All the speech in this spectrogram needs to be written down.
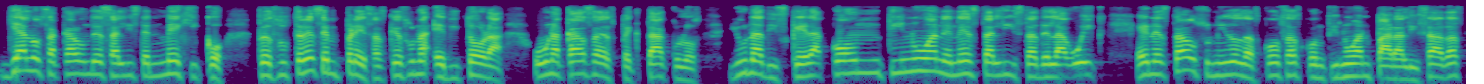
ya lo sacaron de esa lista en México, pero sus tres empresas, que es una editora, una casa de espectáculos y una disquera, continúan en esta lista de la WIC. En Estados Unidos las cosas continúan paralizadas,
